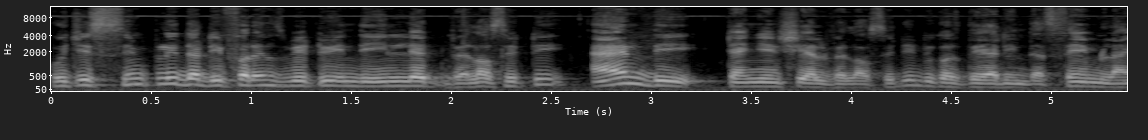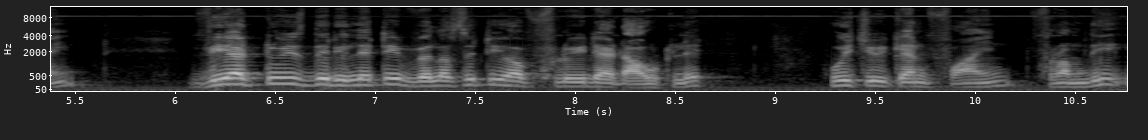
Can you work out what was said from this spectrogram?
which is simply the difference between the inlet velocity and the tangential velocity because they are in the same line. VR2 is the relative velocity of fluid at outlet which we can find from the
